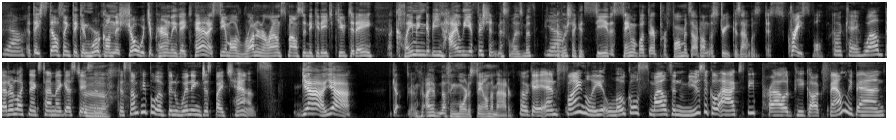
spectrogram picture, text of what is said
Yeah. If They still think they can work on this show, which apparently they can. I see them all running around Smile Syndicate HQ today, uh, claiming to be highly efficient, Miss Elizabeth. Yeah. I wish I could see the same about their performance out on the street because that was disgraceful. Okay, well, better luck next time, I guess, Jason, because some people have been winning just by chance. Yeah, yeah. I have nothing more to say on the matter. Okay, and finally, local Smileton musical act, the Proud Peacock Family Band,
